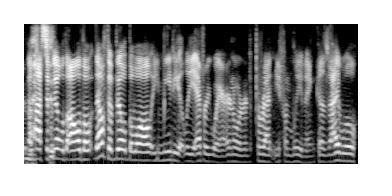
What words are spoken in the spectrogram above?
they'll have to build all the. They'll have to build the wall immediately everywhere in order to prevent me from leaving. Because I will,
